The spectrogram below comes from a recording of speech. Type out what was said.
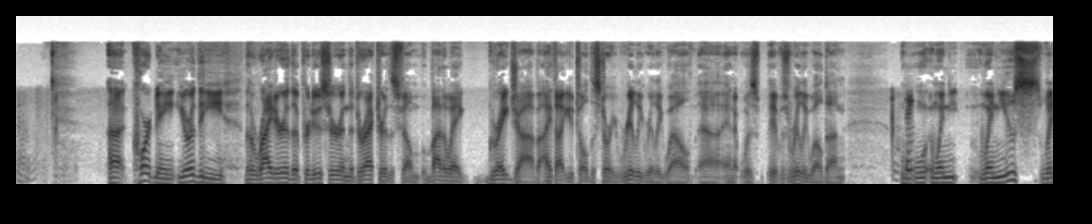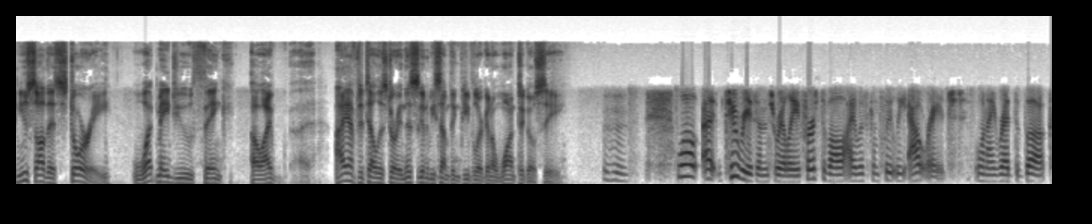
Um, uh, Courtney, you're the the writer, the producer, and the director of this film. By the way, great job. I thought you told the story really, really well, uh, and it was it was really well done. W- when when you when you saw this story, what made you think, "Oh, I I have to tell this story, and this is going to be something people are going to want to go see"? Mm-hmm. Well, uh, two reasons really. First of all, I was completely outraged when I read the book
